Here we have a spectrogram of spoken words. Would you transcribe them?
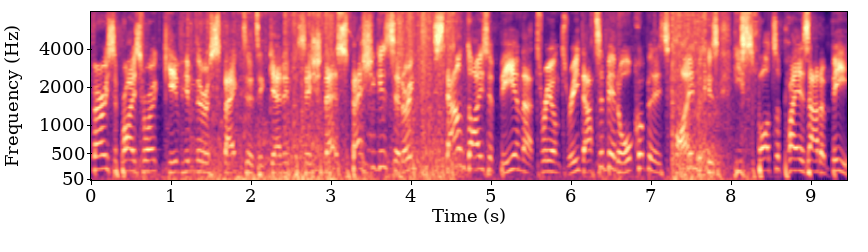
very surprised for it. Give him the respect to, to get in position there, especially considering Stavn dies at B in that three on three. That's a bit awkward, but it's fine because he spots a players out of B.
